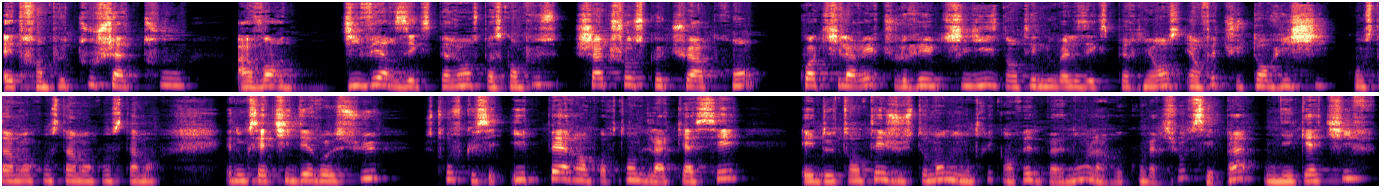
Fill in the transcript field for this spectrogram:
être un peu touche à tout, avoir diverses expériences, parce qu'en plus chaque chose que tu apprends quoi qu'il arrive, tu le réutilises dans tes nouvelles expériences et en fait, tu t'enrichis constamment, constamment, constamment. Et donc, cette idée reçue, je trouve que c'est hyper important de la casser et de tenter justement de montrer qu'en fait, bah non, la reconversion, c'est pas négatif.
